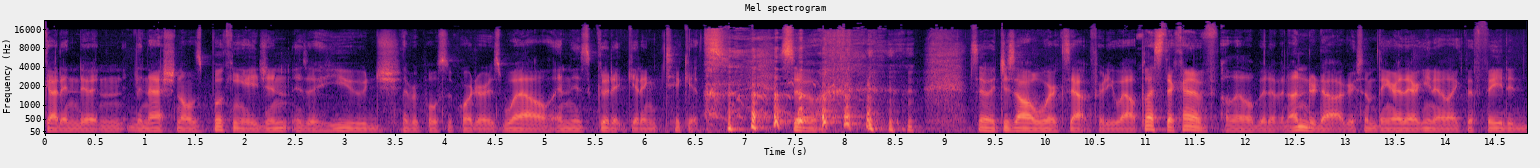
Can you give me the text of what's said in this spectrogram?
got into it, and the Nationals booking agent is a huge Liverpool supporter as well, and is good at getting tickets. so. So it just all works out pretty well. Plus, they're kind of a little bit of an underdog or something, or they're you know like the faded,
